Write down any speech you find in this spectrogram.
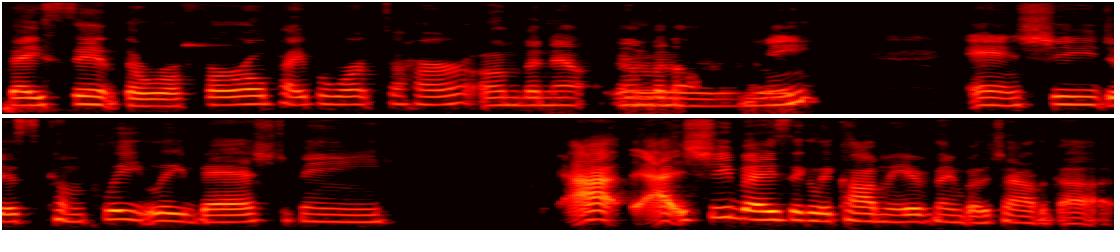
they sent the referral paperwork to her unbeknownst, unbeknownst mm-hmm. to me, and she just completely bashed me I, I, she basically called me everything but a child of God.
